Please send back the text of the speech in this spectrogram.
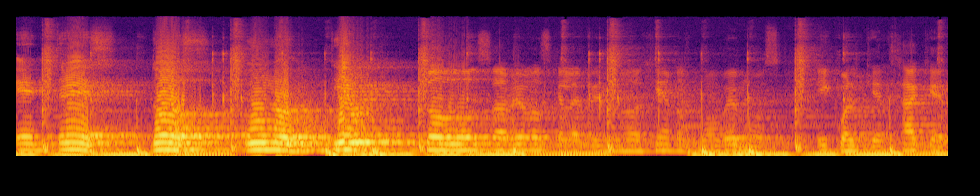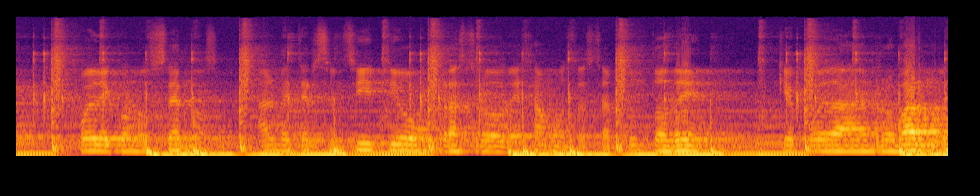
En 3, 2, 1, tiempo. Todos sabemos que la tecnología nos movemos y cualquier hacker puede conocernos. Al meterse un sitio, un rastro dejamos hasta el punto de que puedan robarnos.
